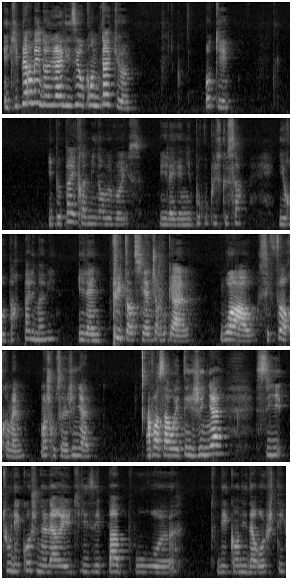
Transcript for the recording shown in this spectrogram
et qui permet de réaliser au candidat que, ok, il peut pas être admis dans The Voice, mais il a gagné beaucoup plus que ça. Il repart pas les mains vides. Il a une putain de signature vocale. Waouh, c'est fort quand même. Moi je trouve ça génial. Enfin, ça aurait été génial si tous les coachs ne la réutilisaient pas pour euh, tous les candidats rejetés.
